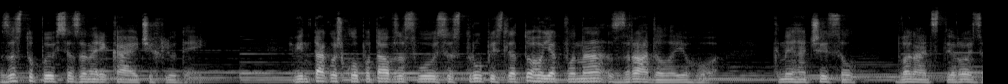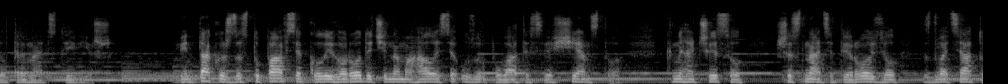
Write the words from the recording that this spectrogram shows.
заступився за нарікаючих людей. Він також клопотав за свою сестру після того, як вона зрадила його. Книга чисел, 12 розділ, 13 вірш. Він також заступався, коли його родичі намагалися узурпувати священство. Книга чисел, 16 розділ з 20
